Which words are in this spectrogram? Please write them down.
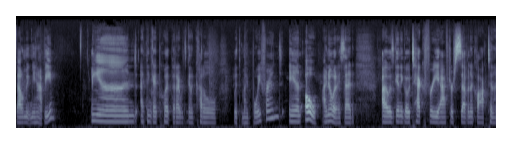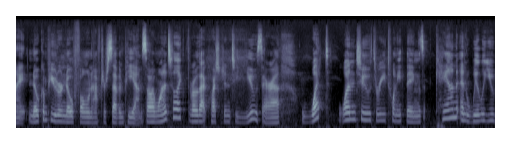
that'll make me happy. And I think I put that I was going to cuddle with my boyfriend. And oh, I know what I said. I was going to go tech free after seven o'clock tonight. No computer, no phone after 7 p.m. So I wanted to like throw that question to you, Sarah. What one, two, three, 20 things can and will you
